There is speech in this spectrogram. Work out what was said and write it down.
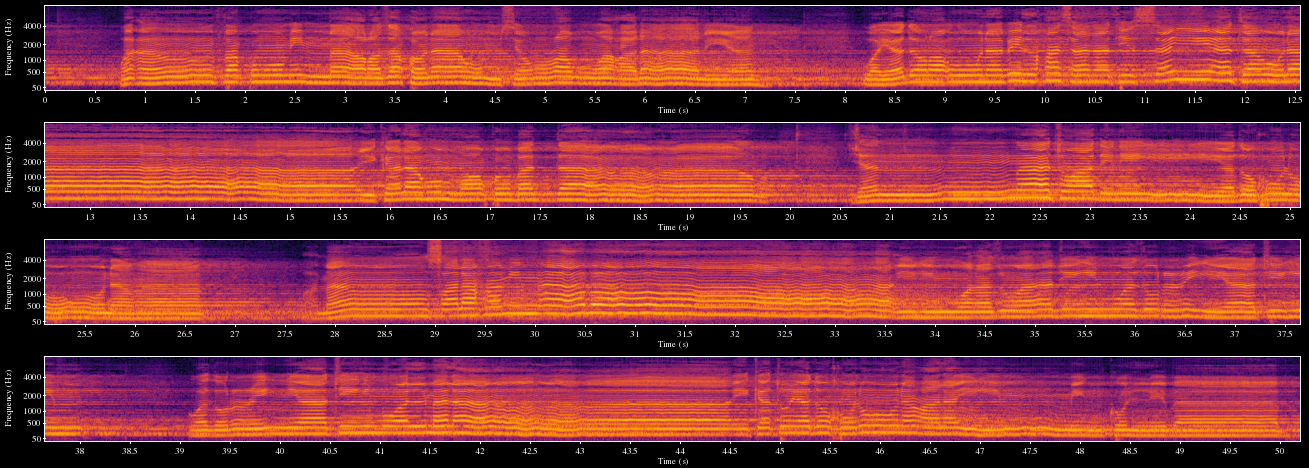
وأنفقوا مما رزقناهم سرا وعلانية ويدرؤون بالحسنة السيئة أولئك لهم عقب الدار جنات عدن يدخلونها ومن صلح من آبائهم وأزواجهم وذرياتهم وذرياتهم والملائكة يدخلون عليهم من كل باب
